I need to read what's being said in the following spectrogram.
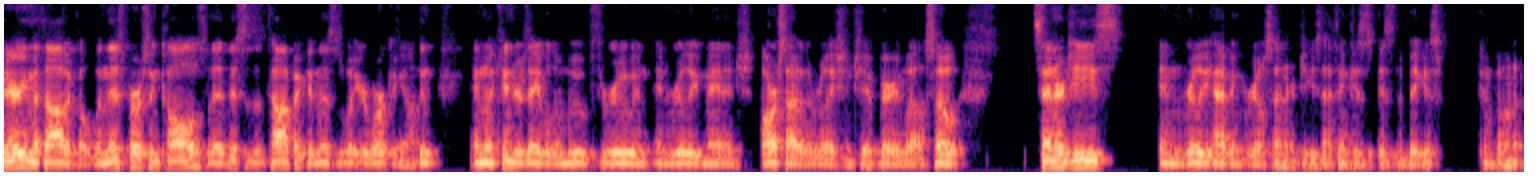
very methodical. When this person calls that this is a topic and this is what you're working on. And and is able to move through and, and really manage our side of the relationship very well. So synergies and really having real synergies i think is is the biggest component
